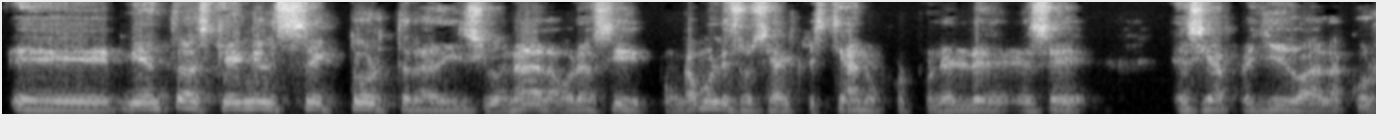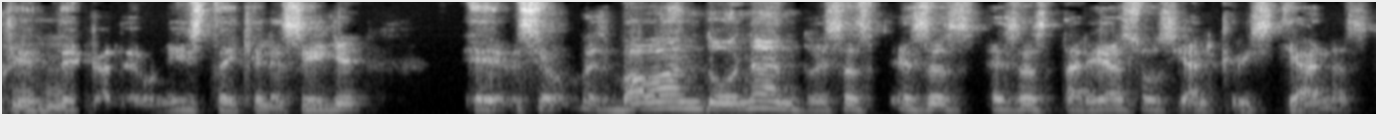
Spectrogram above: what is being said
Eh, mientras que en el sector tradicional, ahora sí, pongámosle social cristiano, por ponerle ese, ese apellido a la corriente calderonista y que le sigue, eh, se pues, va abandonando esas, esas, esas tareas social cristianas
